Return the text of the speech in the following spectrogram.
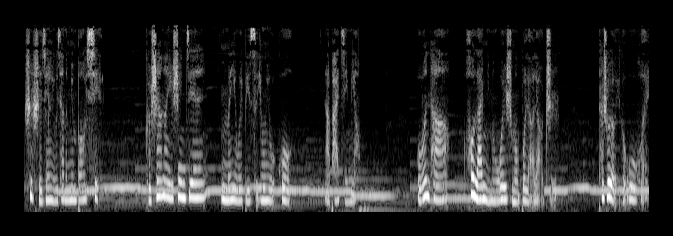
是时间留下的面包屑，可是啊，那一瞬间，你们以为彼此拥有过，哪怕几秒。我问他，后来你们为什么不了了之？他说有一个误会，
